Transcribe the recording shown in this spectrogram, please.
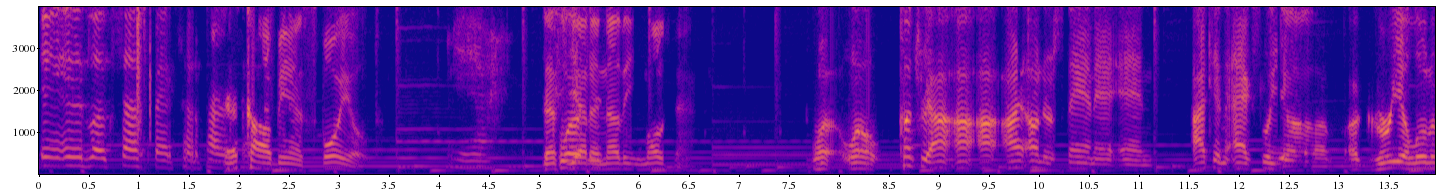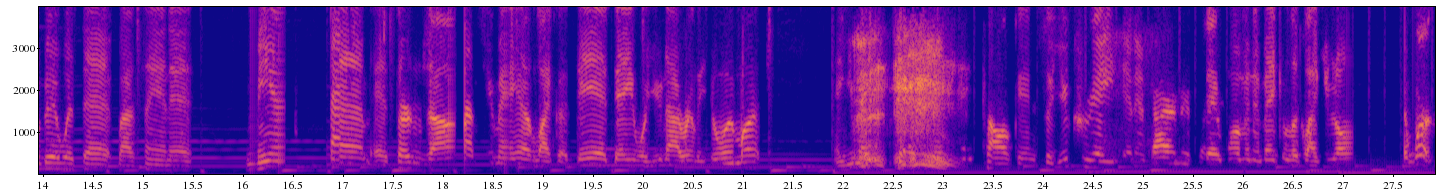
it, it looks suspect to the person. That's called being spoiled. yeah. That's Well, yet another emotion. Well, well, country, I, I, I I understand it, and I can actually uh, agree a little bit with that by saying that me and time at certain jobs, you may have like a dead day where you're not really doing much, and you may be texting, talking, so you create an environment for that woman and make it look like you don't work.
